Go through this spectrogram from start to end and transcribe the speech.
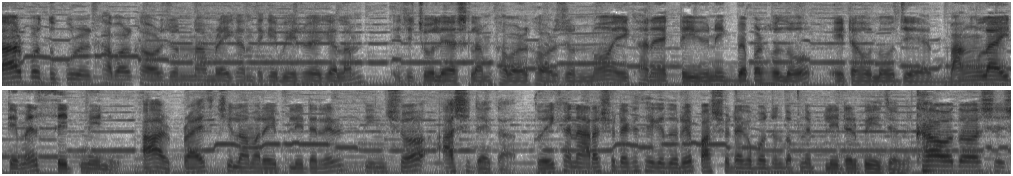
তারপর দুপুরের খাবার খাওয়ার জন্য আমরা এখান থেকে বের হয়ে গেলাম। এই যে চলে আসলাম খাবার খাওয়ার জন্য। এখানে একটা ইউনিক ব্যাপার হলো, এটা হলো যে বাংলা আইটেমের সেট মেনু আর প্রাইস ছিল আমার এই প্লেটারের তিনশো আশি টাকা। তো এখানে আড়াইশো টাকা থেকে ধরে পাঁচশো টাকা পর্যন্ত আপনি প্লেটার পেয়ে যাবেন। খাওয়া দাওয়া শেষ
